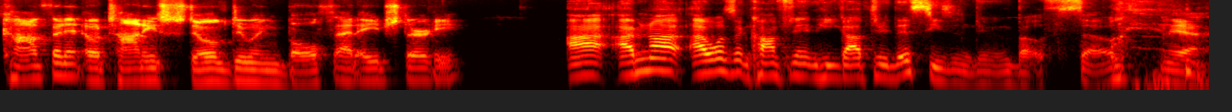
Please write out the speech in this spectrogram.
confident Ohtani's still doing both at age 30? I, I'm not. I wasn't confident he got through this season doing both. So Yeah.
